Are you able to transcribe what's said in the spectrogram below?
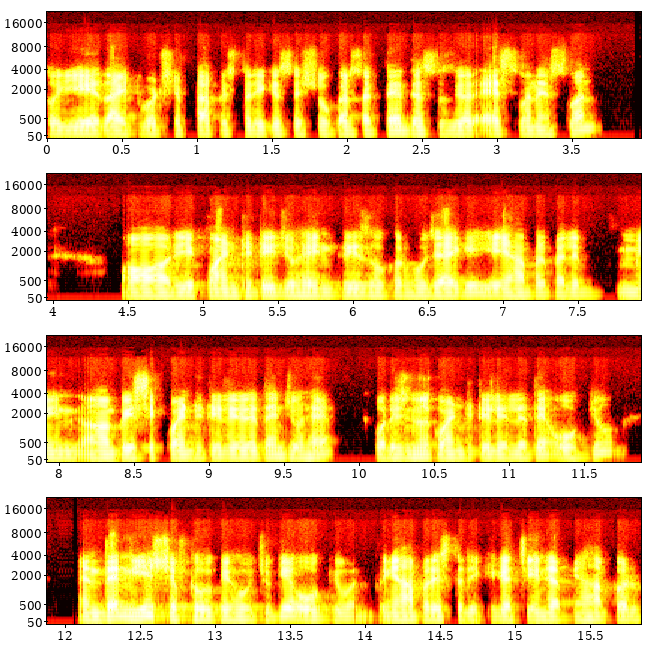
तो ये राइटवर्ड शिफ्ट आप इस तरीके से शो कर सकते हैं. This is your S one S one और ये क्वांटिटी जो है इंक्रीज होकर हो जाएगी. ये यहाँ पर पहले मेन बेसिक क्वांटिटी ले लेते हैं, जो है ओरिजिनल क्वांटिटी ले लेते हैं ओ क्यू एंड देन ये शिफ्ट होकर हो चुकी है ओ क्यू वन तो यहाँ पर इस तरीके का चेंज आप यहाँ पर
